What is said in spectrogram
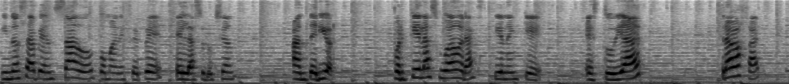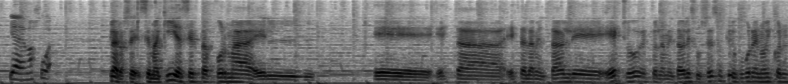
y no se ha pensado como NFP en la solución anterior. ¿Por qué las jugadoras tienen que estudiar, trabajar y además jugar? Claro, se, maquilla de cierta forma el, eh, esta, esta lamentable hecho, estos lamentables sucesos que ocurren hoy con,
